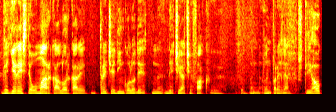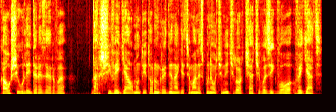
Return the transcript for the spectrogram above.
Vegherea este o marcă a lor care trece dincolo de, de ceea ce fac în, în prezent. Știau că au și ulei de rezervă, dar și vegheau. Mântuitorul în grădina Ghețemane spune ucenicilor, ceea ce vă zic vouă, vegheați.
